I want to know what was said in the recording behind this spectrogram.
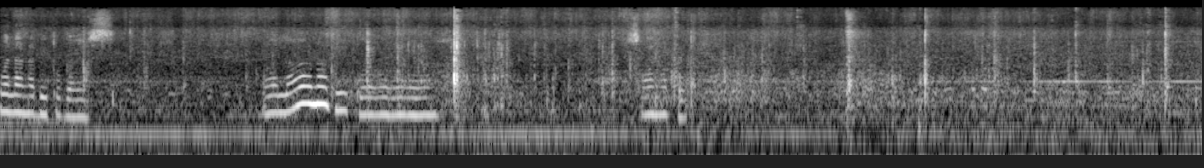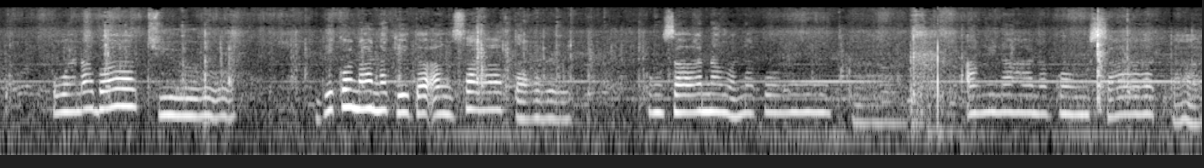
Wala na dito guys. Wala na dito. Sana po. When about you? Di ko na nakita ang satar Kung saan naman napunta Ang hinahanap kong satar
